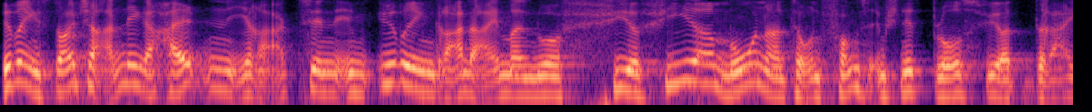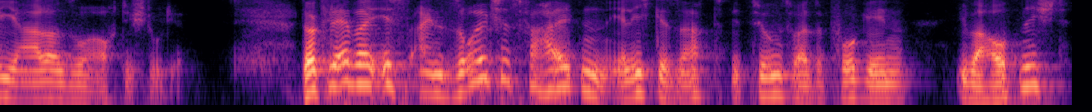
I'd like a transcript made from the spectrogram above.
Übrigens, deutsche Anleger halten ihre Aktien im Übrigen gerade einmal nur für vier Monate und Fonds im Schnitt bloß für drei Jahre, so auch die Studie. Doch clever ist ein solches Verhalten, ehrlich gesagt, beziehungsweise Vorgehen überhaupt nicht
